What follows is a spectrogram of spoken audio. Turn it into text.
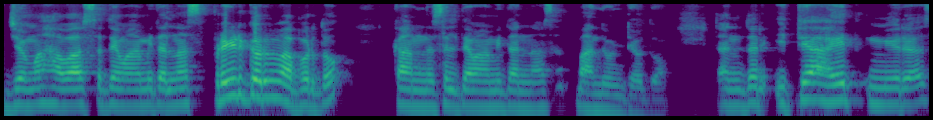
जेव्हा हवा असतं तेव्हा आम्ही त्यांना स्प्रेड करून वापरतो. काम नसेल तेव्हा आम्ही त्यांना असं बांधून ठेवतो. त्यानंतर इथे आहेत मिरर्स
